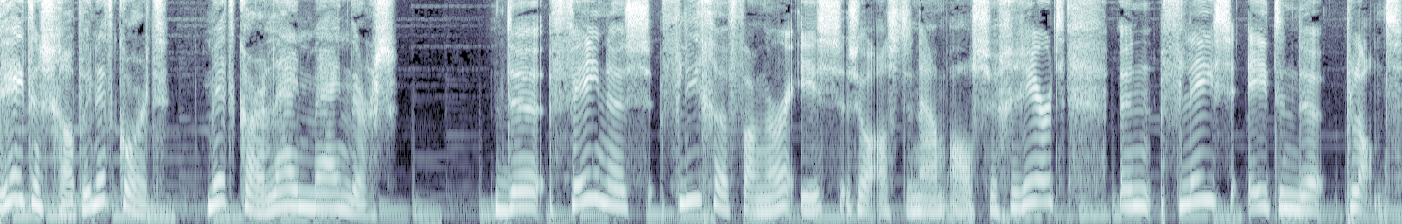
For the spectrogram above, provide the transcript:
Wetenschap in het kort met Carlijn Meinders. De Venus-vliegenvanger is, zoals de naam al suggereert, een vleesetende plant.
